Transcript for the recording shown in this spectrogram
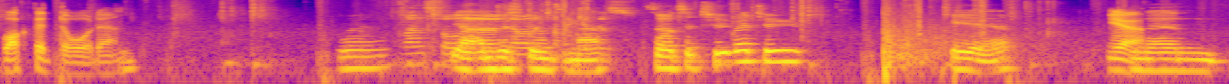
blocked the door down. Where- One's full Yeah. Uh, I'm just no doing some math. So it's a two by two here, Yeah, and then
